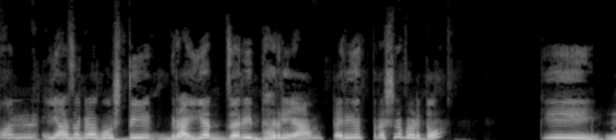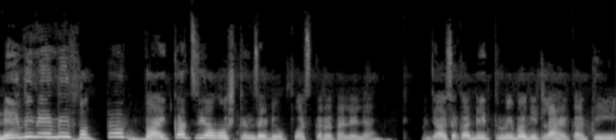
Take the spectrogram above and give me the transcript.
पण या सगळ्या गोष्टी ग्राह्य जरी धरल्या तरी एक प्रश्न पडतो की नेहमी नेहमी फक्त बायकाच या गोष्टींसाठी उपवास करत आलेल्या आहे म्हणजे असं कधी तुम्ही बघितलं आहे का की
